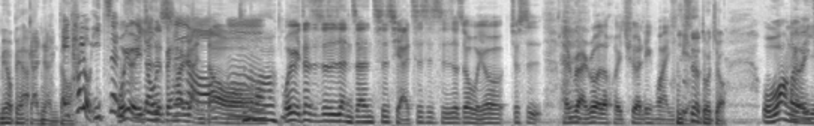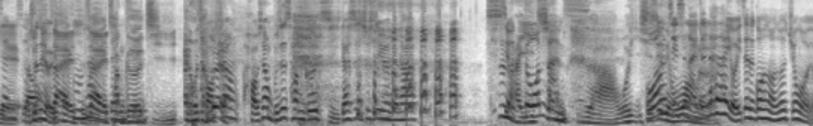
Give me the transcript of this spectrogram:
没有被他感染到哎、？他有一阵子我有一阵子被他染到哦，真的吗？我有一阵子就是认真吃起来，吃吃吃的时候，我又就是很软弱的回去了另外一你吃。了多久？我忘了有一耶阵，子哦我真的有一在阵子，嗯他有一阵子在唱歌集。哎，我讲好对了，像好像不是唱歌集，但是就是因为跟他是哪一阵子啊？我我忘记是哪一阵，但了。他有一阵子跟我说，说君我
